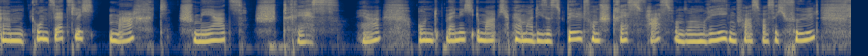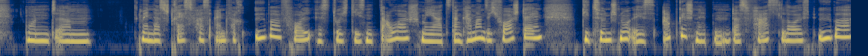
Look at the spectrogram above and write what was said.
Ähm, grundsätzlich macht Schmerz Stress. Ja, und wenn ich immer, ich habe ja immer dieses Bild vom Stressfass, von so einem Regenfass, was sich füllt. Und ähm, wenn das Stressfass einfach übervoll ist durch diesen Dauerschmerz, dann kann man sich vorstellen, die Zündschnur ist abgeschnitten. Das Fass läuft über,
